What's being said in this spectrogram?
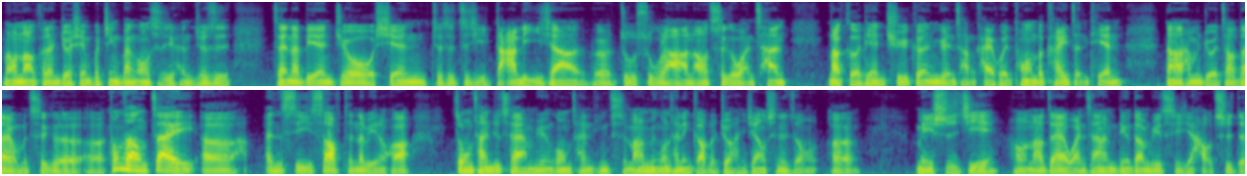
然后然后可能就先不进办公室，可能就是在那边就先就是自己打理一下，比如住宿啦，然后吃个晚餐。那隔天去跟原厂开会，通常都开一整天，那他们就会招待我们吃个呃，通常在呃 NC Soft 那边的话，中餐就吃在他们员工餐厅吃嘛，他们员工餐厅搞的就很像是那种呃美食街哦，然后再来晚餐他们一定会带我们去吃一些好吃的，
